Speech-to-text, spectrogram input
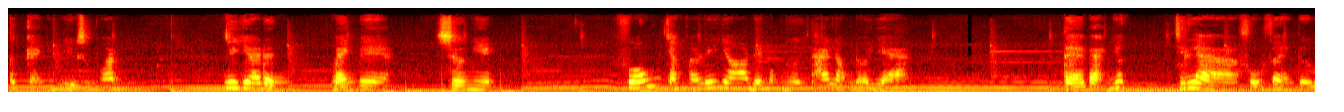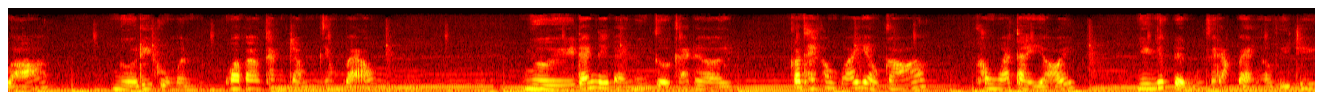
tất cả những điều xung quanh. Như gia đình, bạn bè, sự nghiệp. Vốn chẳng phải lý do để một người thay lòng đổi dạ. Tệ bạc nhất chính là phủ phàng từ bỏ, người đi cùng mình qua bao thăng trầm nhông bão. Người đáng để bạn nương tựa cả đời, có thể không quá giàu có, không quá tài giỏi, nhưng nhất định phải đặt bạn ở vị trí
